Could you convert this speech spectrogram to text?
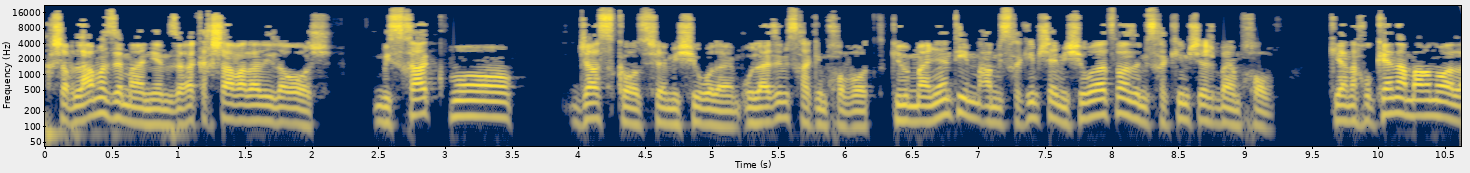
עכשיו, למה זה מעניין? זה רק עכשיו עלה לי לראש. משחק כמו Just Cause שהם השאירו להם, אולי זה משחק עם חובות. כאילו מעניין אותי אם המשחקים שהם השאירו לעצמם זה משחקים שיש בהם חוב. כי אנחנו כן אמרנו על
